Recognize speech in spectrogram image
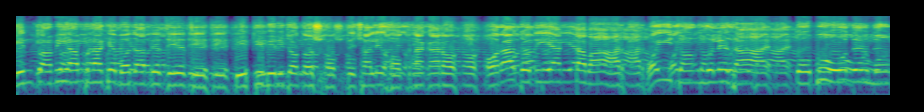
কিন্তু আমি আপনাকে বোঝাতে বোঝাতে চেয়েছে, পৃথিবীর যত শক্তিশালী হোক না কেন, ওরা যদি একটা বার ওই জঙ্গলে যায়, তবু ওদের মন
